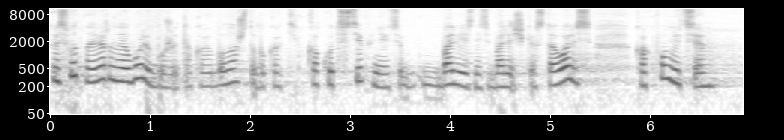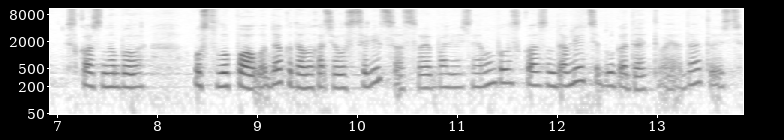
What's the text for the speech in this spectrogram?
То есть вот, наверное, воля Божия такая была, чтобы как, в какой-то степени эти болезни, эти болячки оставались. Как помните, сказано было апостолу Павлу, да, когда он хотел исцелиться от своей болезни, ему было сказано, да влейте благодать твоя, да, то есть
